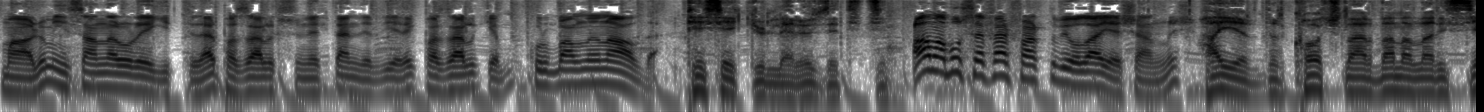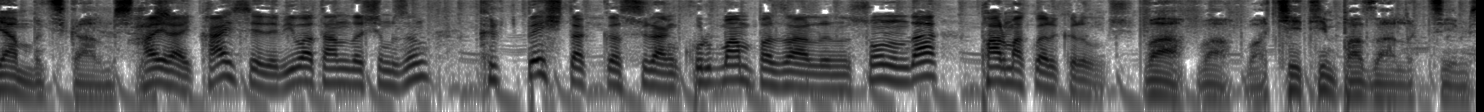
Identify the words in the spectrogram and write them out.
Malum insanlar oraya gittiler. Pazarlık sünnettendir diyerek pazarlık yapıp kurbanlığını aldı. Teşekkürler özet için. Ama bu sefer farklı bir olay yaşanmış. Hayırdır koçlar danalar isyan mı çıkarmışlar? Hayır hayır Kayseri'de bir vatandaşımızın 45 dakika süren kurban pazarlığının sonunda parmakları kırılmış. Vah vah vah çetin pazarlıkçıymış.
